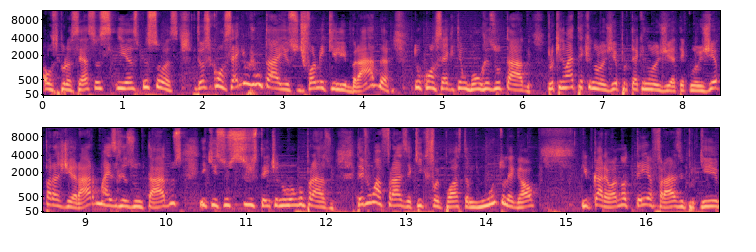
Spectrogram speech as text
os processos e as pessoas. Então, se consegue juntar isso de forma equilibrada, tu consegue ter um bom resultado. Porque não é tecnologia por tecnologia, é tecnologia para gerar mais resultados e que isso se sustente no longo prazo. Teve uma frase aqui que foi posta muito legal. E, cara, eu anotei a frase porque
